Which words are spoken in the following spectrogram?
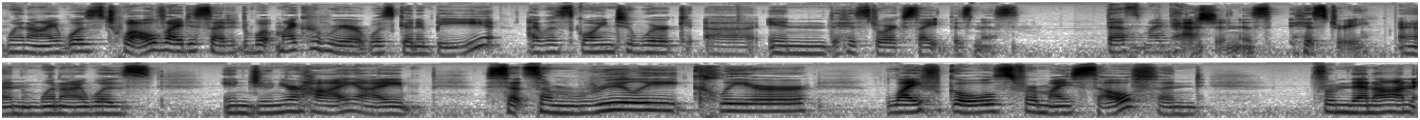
When I was 12, I decided what my career was going to be. I was going to work uh, in the historic site business. That's my passion is history. And when I was in junior high, I set some really clear life goals for myself and from then on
